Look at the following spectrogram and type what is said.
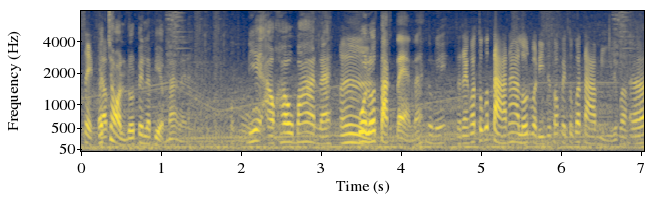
เสร็จคแล้วรับจอดรถเป็นระเบียบมากเลยนะโอ้โหนี่เอาเข้าบ้านนะเออกลัวรถตักแดดนะตรงนี้แสดงว่าตุ๊กตาหน้ารถวันนี้จะต้องเป็นตุ๊กตาหมีหรือเปล่าอ่า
